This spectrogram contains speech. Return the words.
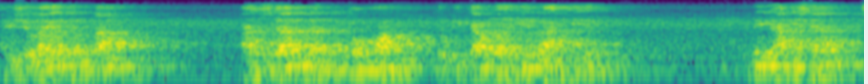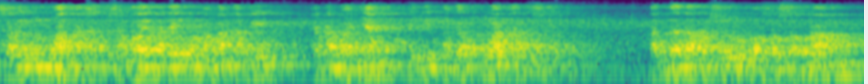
sisi lain tentang azan dan iqamah ketika bayi lahir ini hadisnya saling menguatkan satu sama lain ada yang melemahkan tapi karena banyak jadi agak kuat hadisnya Adana Rasulullah SAW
